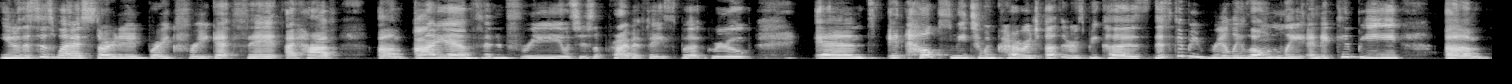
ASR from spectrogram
you know, this is why I started Break Free, Get Fit. I have um, I am Fit and Free, which is a private Facebook group. And it helps me to encourage others because this can be really lonely and it can be um,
